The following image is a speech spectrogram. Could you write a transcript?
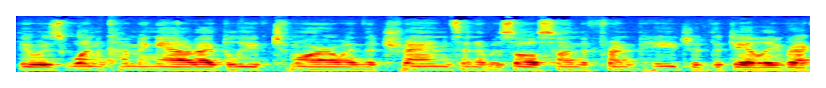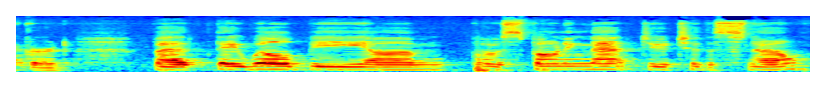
There was one coming out, I believe, tomorrow in the Trends, and it was also on the front page of the Daily Record. But they will be um, postponing that due to the snow.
